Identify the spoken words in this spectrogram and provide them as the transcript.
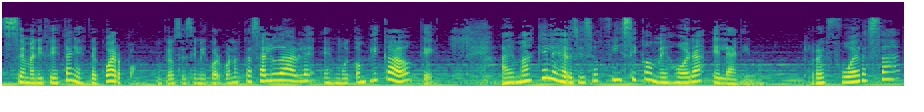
se manifiesta en este cuerpo. Entonces, si mi cuerpo no está saludable, es muy complicado que... Además que el ejercicio físico mejora el ánimo, refuerza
